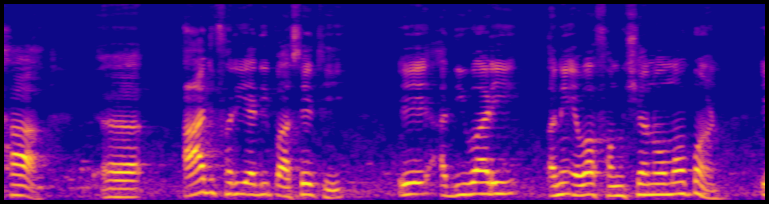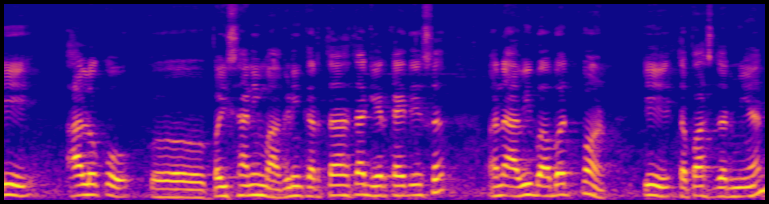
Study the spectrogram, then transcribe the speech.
હા આ જ ફરિયાદી પાસેથી એ આ દિવાળી અને એવા ફંક્શનોમાં પણ એ આ લોકો પૈસાની માગણી કરતા હતા ગેરકાયદેસર અને આવી બાબત પણ એ તપાસ દરમિયાન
